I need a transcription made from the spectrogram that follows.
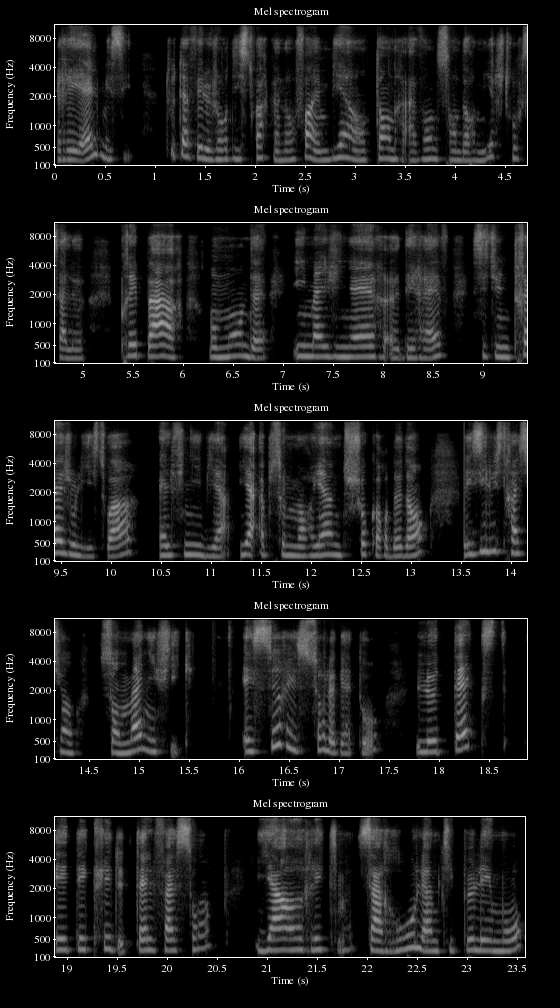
réelle, mais c'est tout à fait le genre d'histoire qu'un enfant aime bien entendre avant de s'endormir. Je trouve que ça le prépare au monde imaginaire euh, des rêves. C'est une très jolie histoire elle finit bien. Il n'y a absolument rien de choquant dedans. Les illustrations sont magnifiques. Et cerise sur le gâteau, le texte est écrit de telle façon, il y a un rythme, ça roule un petit peu les mots.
